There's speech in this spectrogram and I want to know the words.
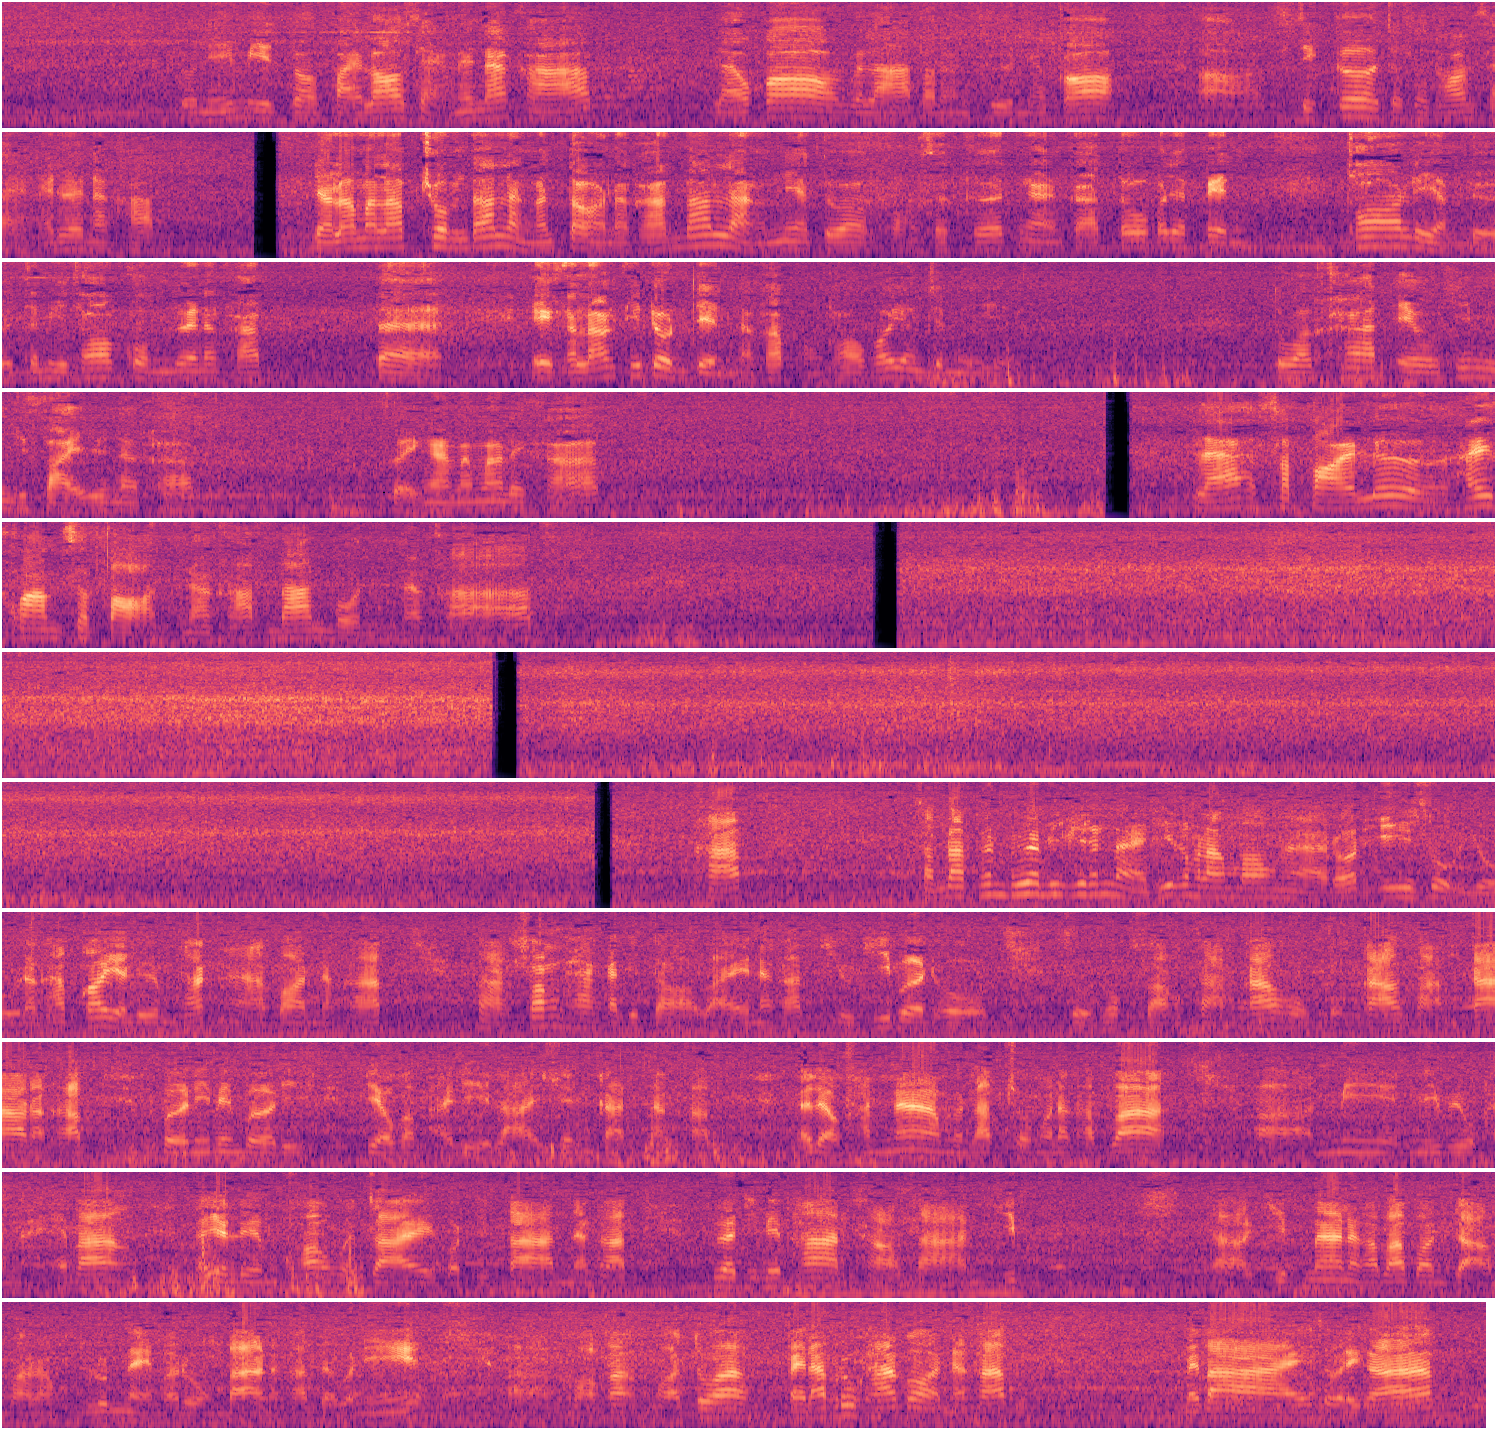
ตัวนี้มีตัวไฟล่อแสงด้วยนะครับ แล้วก็เวลาตอนกลางคืนเนี่ยก็สติกเกอร์จะสะท้อนแสงให้ด้วยนะครับ เดี๋ยวเรามารับชมด้านหลังกันต่อนะครับ ด้านหลังเนี่ยตัวของสเกิร์ตงานกาโต้ก็จะเป็นท่อเหลี่ยมหรือจะมีท่อกลมด้วยนะครับ แต่เอกลักษณ์ที่โดดเด่นนะครับ ของเขาก็ยังจะมีตัวคาดเอวที่มีไฟด้วยนะครับ สวยงามมากๆเลยครับ และสปอยเลอร์ให้ความสปอร์ตนะครับ ด้านบนนะครับครับสำหรับเพื่อนๆพี่ๆท่านไหนที่กำลังมองหารถอีสุอยู่นะครับ ก็อย่าลืมทักหาบอลนะครับ ฝากช่องทางการติดต่อไว้นะครับ อยู่ที่เบอร์โทร 0623966939 นะครับ เบอร์นี้เป็นเบอร์ที่เดียวกับ ID Line เช่นกันนะครับ แล้วเดี๋ยวคันหน้ามารับชมกันนะครับว่ามีรีวิวคันไหนให้บ้าง และอย่าลืมข้อหัวใจกดติดตามนะครับ เพื่อที่ไม่พลาดข่าวสารคลิปคลิปหน้านะครับ ว่าบอลจะเอามาลงรุ่นไหนมาลงบ้างนะครับ แต่วันนี้อขอขอตัวไปรับลูกค้าก่อนนะครับบ๊ายบาย สวัสดีครับ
